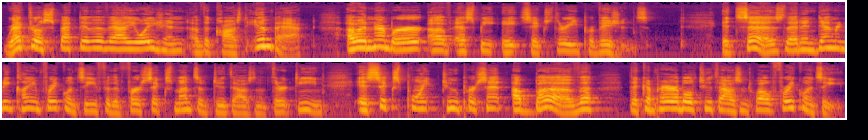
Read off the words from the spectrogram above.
retrospective evaluation of the cost impact of a number of SB 863 provisions. It says that indemnity claim frequency for the first six months of 2013 is 6.2% above the comparable 2012 frequency,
